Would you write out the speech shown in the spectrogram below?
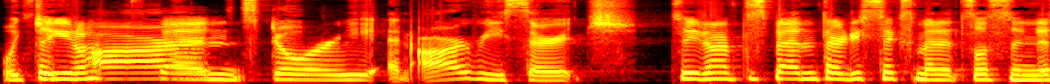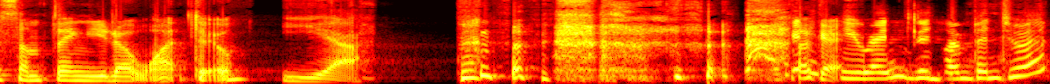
which So you don't our spend- story and our research. So you don't have to spend 36 minutes listening to something you don't want to. Yeah. okay. You ready to jump into it?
